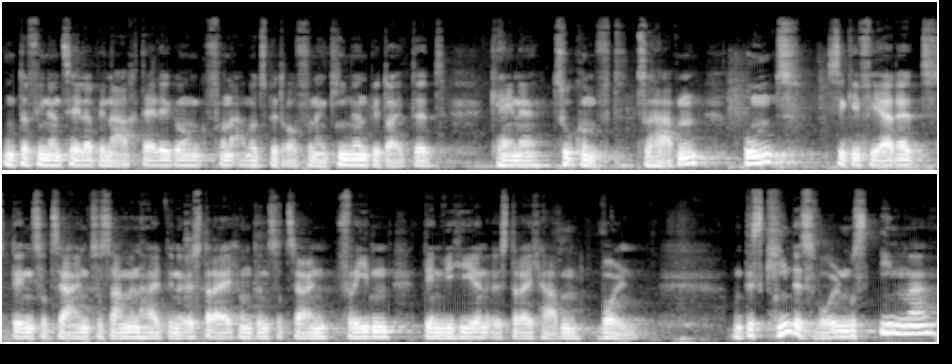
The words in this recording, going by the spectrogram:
unter finanzieller Benachteiligung von armutsbetroffenen Kindern bedeutet, keine Zukunft zu haben und sie gefährdet den sozialen Zusammenhalt in Österreich und den sozialen Frieden, den wir hier in Österreich haben wollen. Und das Kindeswohl muss immer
